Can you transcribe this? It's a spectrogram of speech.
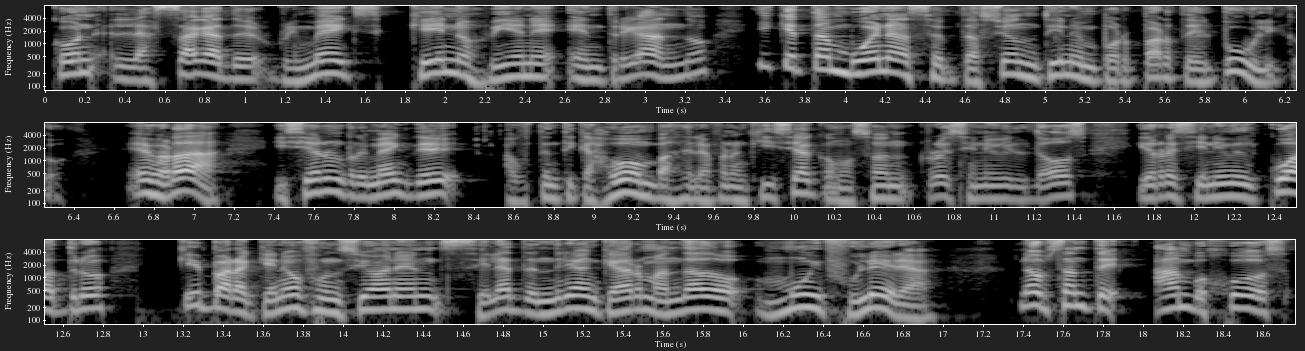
con la saga de remakes que nos viene entregando y qué tan buena aceptación tienen por parte del público. Es verdad, hicieron remake de auténticas bombas de la franquicia como son Resident Evil 2 y Resident Evil 4, que para que no funcionen se la tendrían que haber mandado muy fulera. No obstante, ambos juegos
